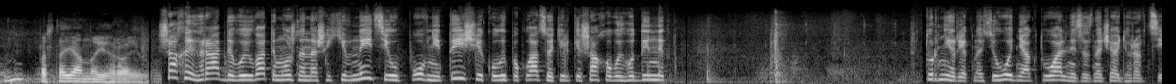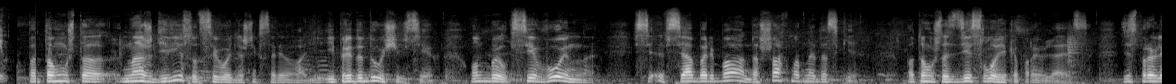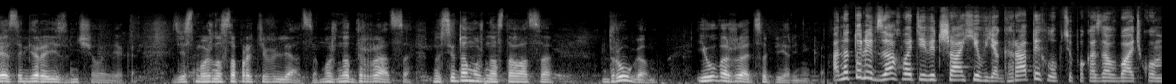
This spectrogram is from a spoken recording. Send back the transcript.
Ну, постоянно играю. Шахи гра, де воювати можна на шахівниці у повній тиші, коли поклацує тільки шаховий годинник. Турнір, як на сьогодні, актуальний, зазначають гравці. Потому что наш девиз от сегодняшних соревнований и предыдущих всех, он был «все войны, все- вся борьба на шахматной доске». Потому что здесь логика проявляется. Здесь проявляется героизм человека. Здесь можно сопротивляться, можно драться, но всегда можно оставаться другом и уважать соперника. Анатолій в захваті від шахів. Як грати, хлопцю показав батько.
